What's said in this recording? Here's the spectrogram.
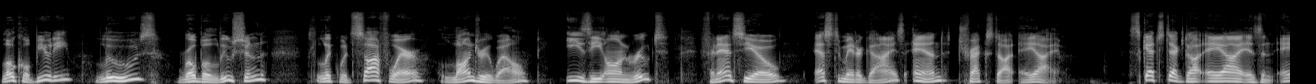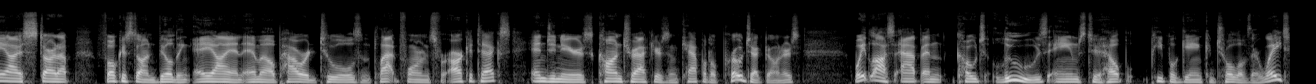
Local Beauty, Lose, Robolution, Liquid Software, Laundrywell, Easy En Route, Financio, Estimator Guys, and Trex.ai. Sketchdeck.ai is an AI startup focused on building AI and ML powered tools and platforms for architects, engineers, contractors, and capital project owners Weight loss app and coach Lose aims to help people gain control of their weight.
